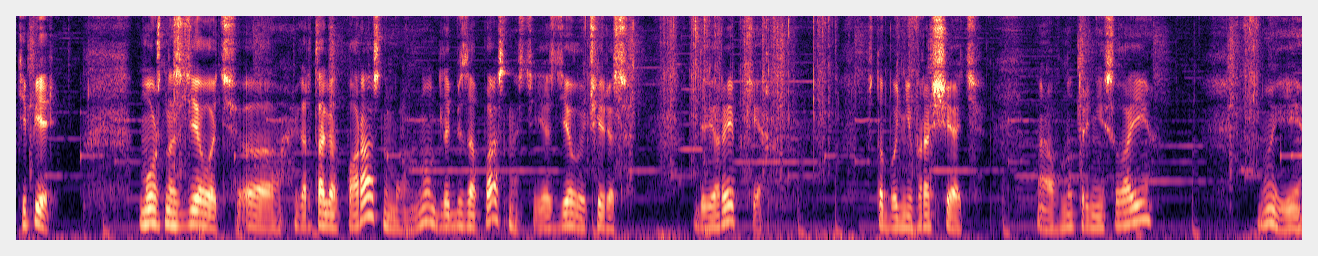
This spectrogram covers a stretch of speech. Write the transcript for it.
Теперь можно сделать э, вертолет по-разному, но для безопасности я сделаю через две рыбки, чтобы не вращать а, внутренние слои. Ну и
